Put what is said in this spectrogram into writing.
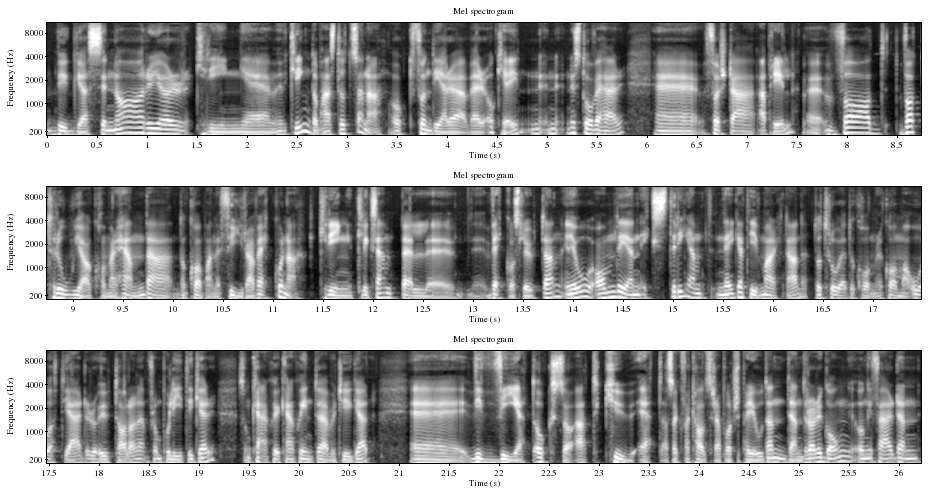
bygga scenarier kring, eh, kring de här studsarna och fundera över, okej, okay, nu, nu, står vi här, eh, första april. Eh, vad, vad tror jag kommer hända de kommande fyra veckorna kring till exempel eh, veckosluten? Jo, om det är en extremt negativ marknad, då tror jag att det kommer komma åtgärder och uttalanden från politiker som kanske, kanske inte övertygar. Eh, vi vet också att Q1, alltså kvartalsrapportsperioden, den drar igång ungefär den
